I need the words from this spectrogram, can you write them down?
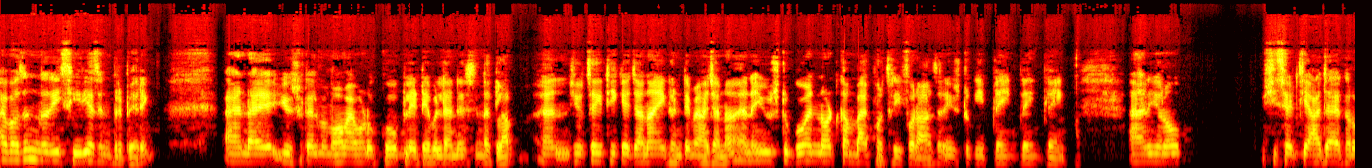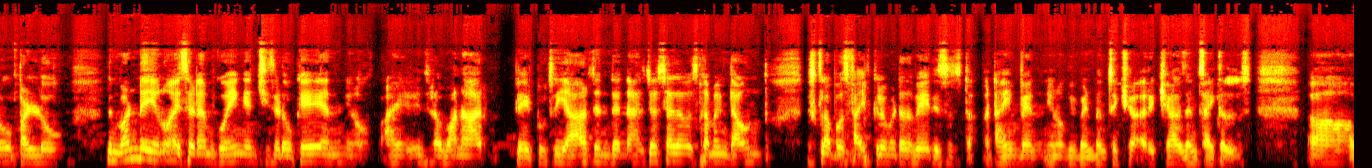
I wasn't very serious in preparing and I used to tell my mom I want to go play table tennis in the club, and she would say, "ठीक है, जाना एक घंटे में आ जाना." And I used to go and not come back for three four hours. And I used to keep playing, playing, playing, and you know, she said ki aja karo pad lo then one day you know i said i'm going and she said okay and you know i instead of one hour played two three hours and then as just as i was coming down this club was five kilometers away this is a time when you know we went on rickshaws and cycles uh,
